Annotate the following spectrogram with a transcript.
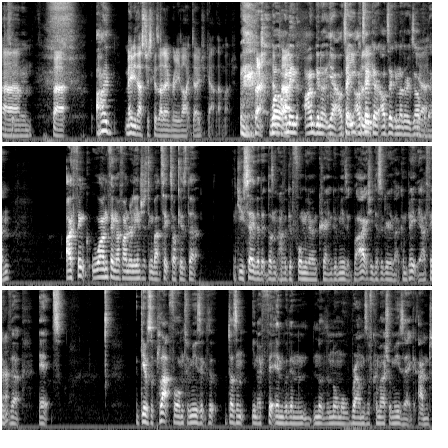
I see what you mean. Um, but I maybe that's just because I don't really like Doja Cat that much. But, well, I mean, I'm gonna yeah. I'll But take I'll take a, I'll take another example Yeah. then. I think one thing I find really interesting about TikTok is that you say that it doesn't have a good formula in creating good music, but I actually disagree with that completely. I think Huh? that it gives a platform to music that doesn't you know fit in within the normal realms of commercial music and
